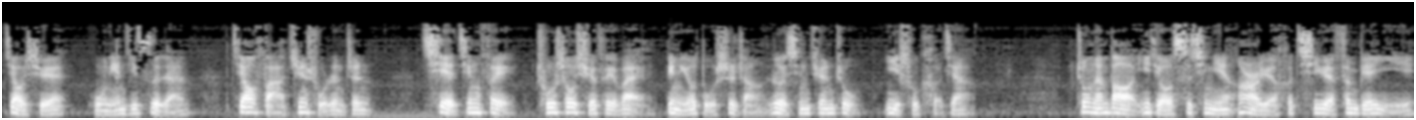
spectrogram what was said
教学五年级自然，教法均属认真，且经费。除收学费外，并有董事长热心捐助，亦属可嘉。中南报一九四七年二月和七月分别以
